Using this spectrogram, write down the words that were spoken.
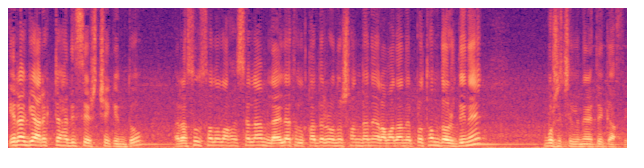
এর আগে আরেকটা হাদিসে এসছে কিন্তু, রাসুল সাল্লাহ সাল্লাম লাইলাতুল কাদের অনুসন্ধানে রামাদানের প্রথম দশ দিনে বসেছিলেন এতে কাফে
